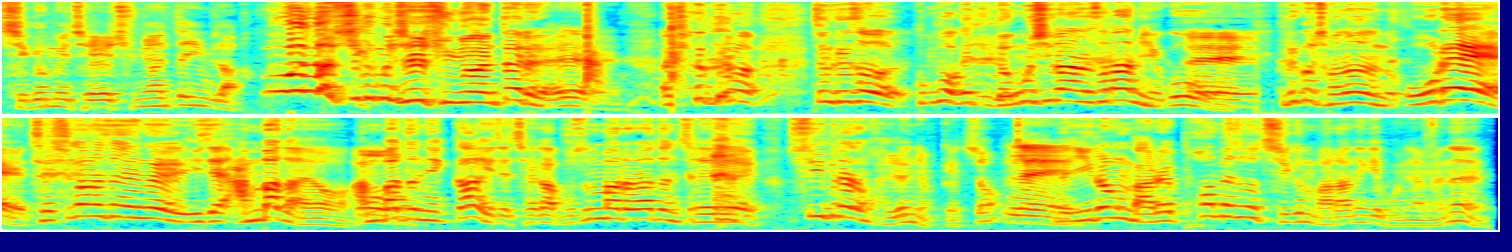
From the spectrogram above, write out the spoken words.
지금이 제일 중요한 때입니다. 뭐나 지금이 제일 중요한 때래. 아, 저 그럼 전 그래서 공포 마케팅 너무 싫어하는 사람이고 네. 그리고 저는 올해 제 수강 생을 이제 안 받아요. 안 어. 받으니까 이제 제가 무슨 말을 하든 제 수입이라는 관련이 없겠죠. 네. 근데 이런 말을 포함해서 지금 말하는 게 뭐냐면은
